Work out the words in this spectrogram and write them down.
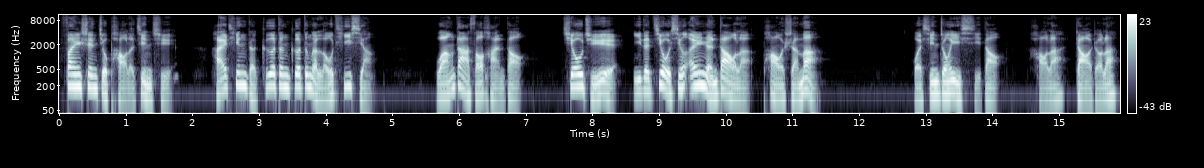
翻身就跑了进去，还听得咯噔咯噔的楼梯响。王大嫂喊道：“秋菊。”你的救星恩人到了，跑什么？我心中一喜，道：“好了，找着了。”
